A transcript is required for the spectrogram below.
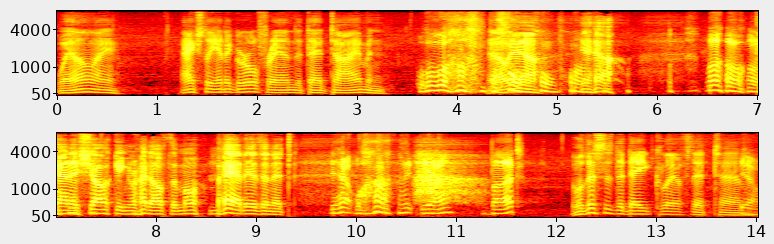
Well, I actually had a girlfriend at that time, and Whoa. oh, yeah. Yeah. Whoa. kind of shocking right off the bat, isn't it? Yeah. Well, yeah. But, Well, this is the date, Cliff, that um, yeah.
